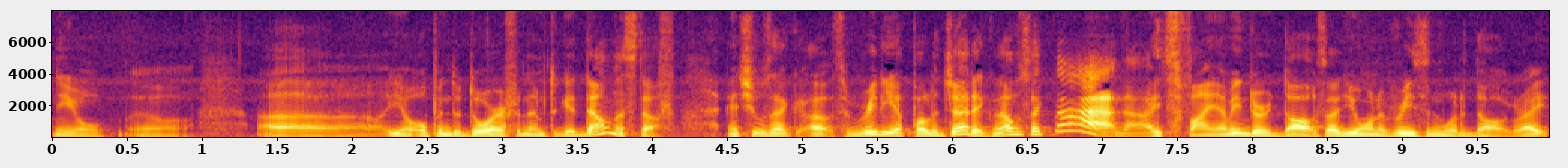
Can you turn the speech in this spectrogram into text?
you know, uh, you know, open the door for them to get down and stuff. And she was like, uh, it's really apologetic. And I was like, nah, nah, it's fine. I mean, they're dogs. How do you want to reason with a dog, right?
